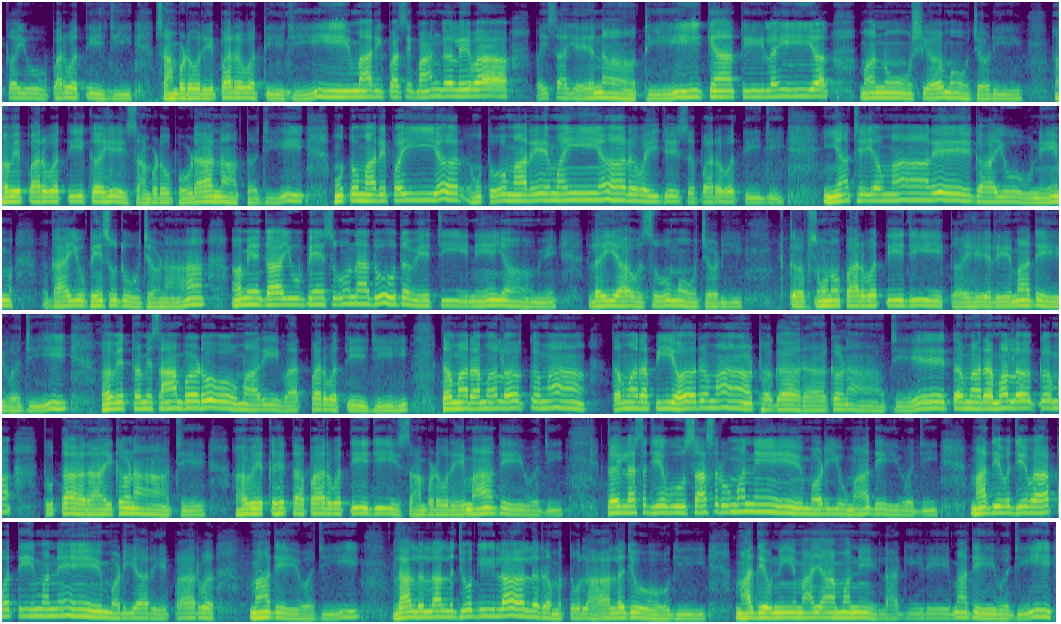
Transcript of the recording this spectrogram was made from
કહ્યું, પાર્વતીજી, સાંભળો રે પાર્વતીજી, મારી પાસે માંગ લેવા પૈસા એ નથી, ક્યાંથી લઈ આલ મનુષ્ય મોજડી. હવે પાર્વતી કહે, સાંભળો ભોળાનાથજી, હું તો મારે પૈયર, હું તો મારે મૈયર વહી જઈશ પાર્વતીજી અહીંયા છે અમારે ગાયું ને ગાયું ભેંસું દૂધણા અમે ગાયું ભેંસુંના દૂધ વેચીને અમે લઈ આવશું મોજડી. સુણો પાર્વતીજી કહે રે મહાદેવજી, હવે તમે સાંભળો મારી વાત પાર્વતીજી. તમારા મલકમાં તમારા પિયરમાં ઠગારા ઘણા છે, તમારા મલકમાં તુતારાય ઘણા છે. હવે કહેતા પાર્વતીજી, સાંભળો રે મહાદેવજી, કૈલાસ જેવું સાસરું મને મળ્યું મહાદેવજી. મહાદેવ જેવા પતિ મને મળ્યા રે પાર્વ મહાદેવજી લાલ લાલ જોગી લાલ રમતો લાલ જોગી. મહાદેવની માયા મને લાગી રે મહાદેવજી.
